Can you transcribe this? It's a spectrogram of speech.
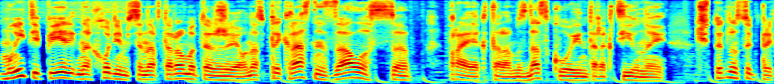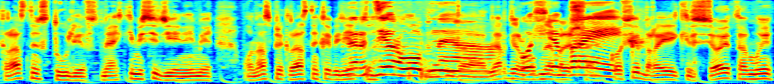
Мы теперь находимся на втором этаже. У нас прекрасный зал с проектором, с доской интерактивной. 14 прекрасных стульев с мягкими сиденьями. У нас прекрасный кабинет. Гардеробная, Да, гардеробная большая. кофе-брейк. Кофе-брейки. Все это мы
